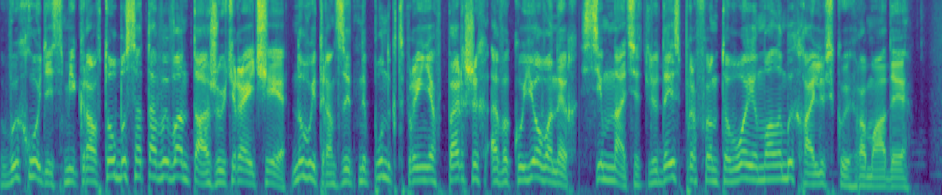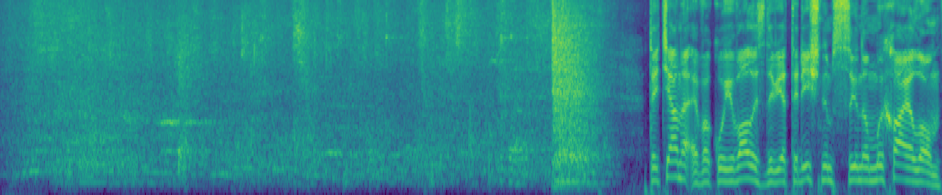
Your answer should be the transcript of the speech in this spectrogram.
Виходять з мікроавтобуса та вивантажують речі. Новий транзитний пункт прийняв перших евакуйованих 17 людей з прифронтової Маломихайлівської громади. Тетяна евакуювали з дев'ятирічним сином Михайлом.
